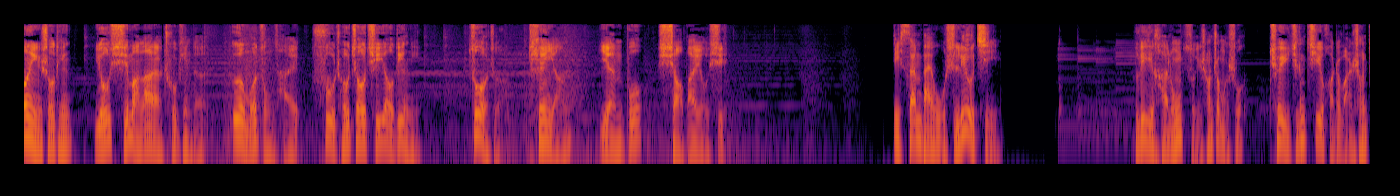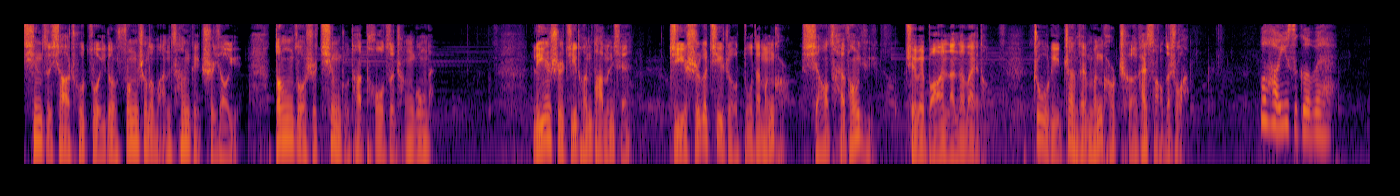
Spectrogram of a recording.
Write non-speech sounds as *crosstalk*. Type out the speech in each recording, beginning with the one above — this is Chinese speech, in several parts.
欢迎收听由喜马拉雅出品的《恶魔总裁复仇娇妻要定你》，作者：天阳，演播：小白游戏。第三百五十六集。厉海龙嘴上这么说，却已经计划着晚上亲自下厨做一顿丰盛的晚餐给池小雨，当做是庆祝他投资成功的。林氏集团大门前，几十个记者堵在门口，想要采访雨，却被保安拦在外头。助理站在门口，扯开嗓子说：“不好意思，各位，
